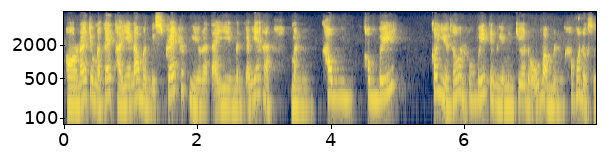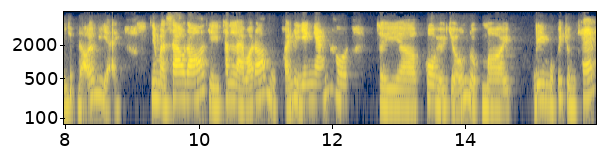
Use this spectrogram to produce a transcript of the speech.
Ờ, nói chung là cái thời gian đó mình bị stress rất nhiều là tại vì mình cảm giác là mình không không biết có nhiều thứ mình không biết kinh nghiệm mình chưa đủ và mình không có được sự giúp đỡ như vậy. Nhưng mà sau đó thì thanh làm ở đó một khoảng thời gian ngắn thôi thì uh, cô hiệu trưởng được mời đi một cái trường khác.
